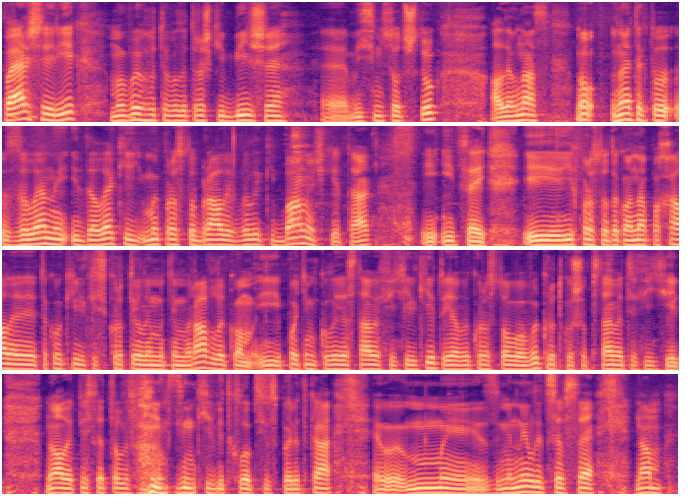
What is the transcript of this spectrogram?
Перший рік ми виготовили трошки більше 800 штук, але в нас, ну, знаєте, хто зелений і далекий, ми просто брали великі баночки, так, і, і цей, і їх просто тако напахали, таку кількість крутили ми тим равликом, і потім, коли я ставив фітільки, то я використовував викрутку, щоб ставити фітіль. Ну, але після телефонних дзвінків від хлопців з передка е, ми змінили це все. Нам Е,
